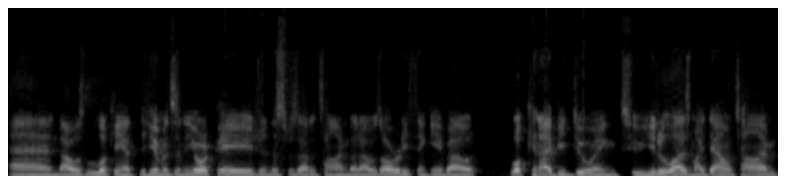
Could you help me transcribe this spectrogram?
and I was looking at the Humans in New York page, and this was at a time that I was already thinking about what can I be doing to utilize my downtime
